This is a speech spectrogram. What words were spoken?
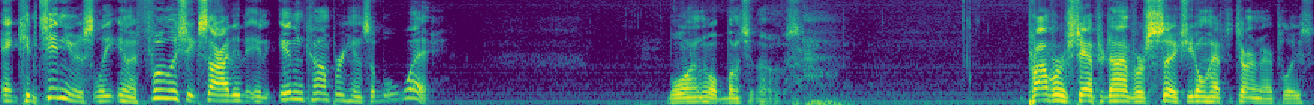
and continuously in a foolish, excited, and incomprehensible way. Boy, I know a bunch of those. Proverbs chapter 9, verse 6. You don't have to turn there, please.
